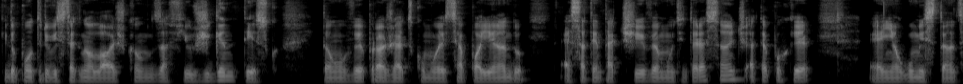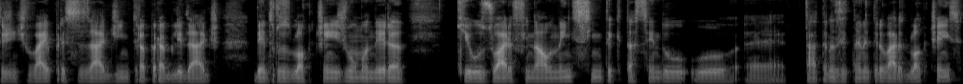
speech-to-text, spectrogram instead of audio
que do ponto de vista tecnológico é um desafio gigantesco. Então, ver projetos como esse apoiando essa tentativa é muito interessante, até porque é, em alguma instância a gente vai precisar de interoperabilidade dentro dos blockchains de uma maneira que o usuário final nem sinta que está sendo está é, transitando entre vários blockchains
